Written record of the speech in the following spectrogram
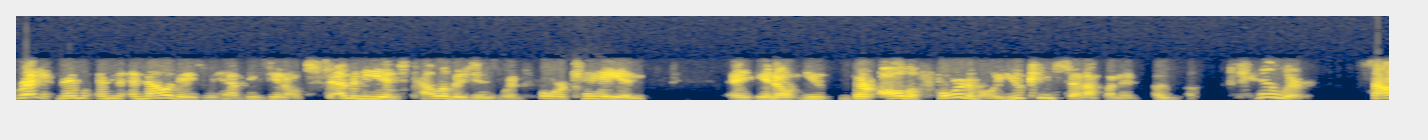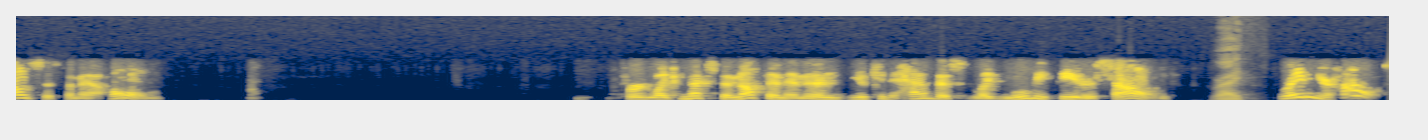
Right, and, and, and nowadays we have these, you know, seventy inch televisions with 4K, and and you know, you they're all affordable. You can set up an, a, a killer sound system at home for like next to nothing, and then you can have this like movie theater sound, right, right in your house,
